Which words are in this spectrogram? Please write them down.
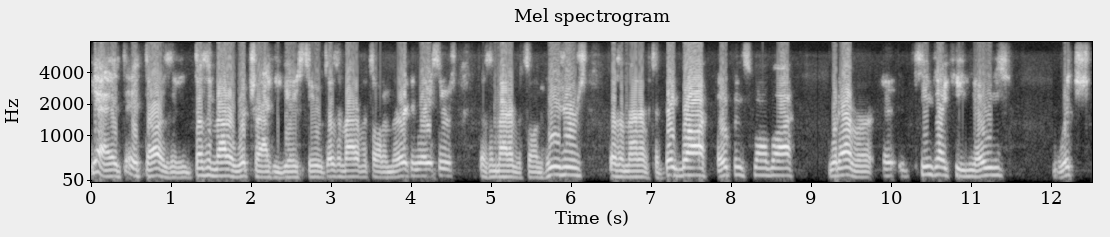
Yeah, it, it does. And it doesn't matter what track he goes to. It doesn't matter if it's on American Racers. Doesn't matter if it's on Hoosiers. Doesn't matter if it's a big block, open small block, whatever. It, it seems like he knows which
